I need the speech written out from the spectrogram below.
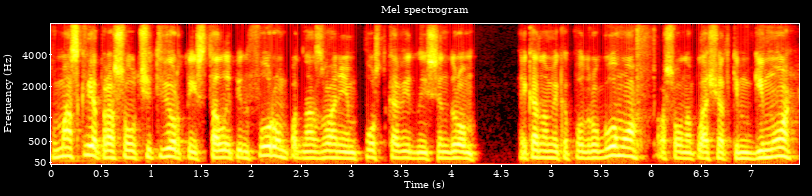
В Москве прошел четвертый Столыпин форум под названием «Постковидный синдром. Экономика по-другому». Прошел на площадке МГИМО.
